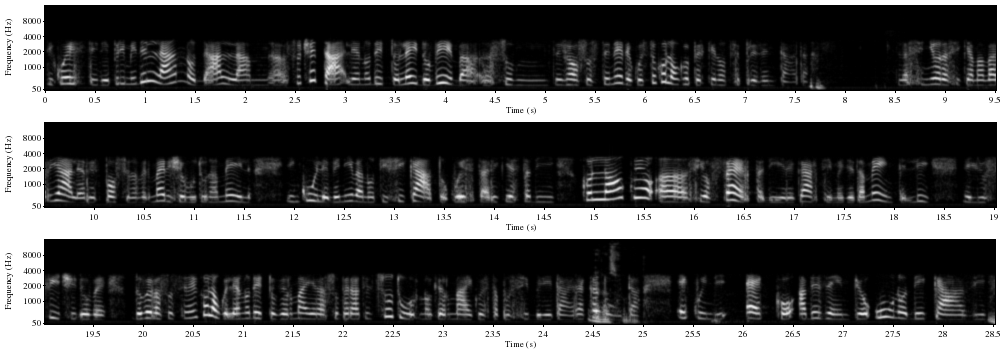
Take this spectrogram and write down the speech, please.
di questi dei primi dell'anno dalla uh, società, le hanno detto lei doveva su, diciamo, sostenere questo colloquio perché non si è presentata la signora si chiamava Ariale, ha risposto di non aver mai ricevuto una mail in cui le veniva notificato questa richiesta di colloquio, eh, si è offerta di recarsi immediatamente lì negli uffici dove doveva sostenere il colloquio, le hanno detto che ormai era superato il suo turno, che ormai questa possibilità era caduta e quindi ecco ad esempio uno dei casi mm.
